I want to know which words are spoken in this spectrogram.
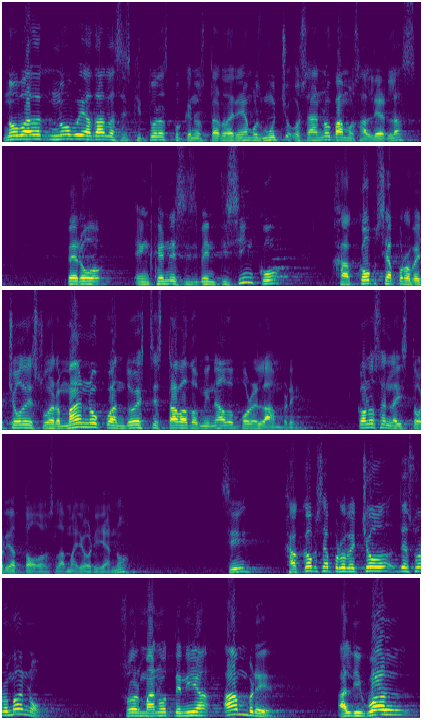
no, no, voy a dar las escrituras porque nos tardaríamos mucho, o sea, no vamos a leerlas, pero en Génesis 25, Jacob se aprovechó de su hermano cuando éste estaba dominado por el hambre. Conocen la historia todos, la mayoría, ¿no? ¿Sí? Jacob se aprovechó de su hermano su hermano tenía hambre. Al igual,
